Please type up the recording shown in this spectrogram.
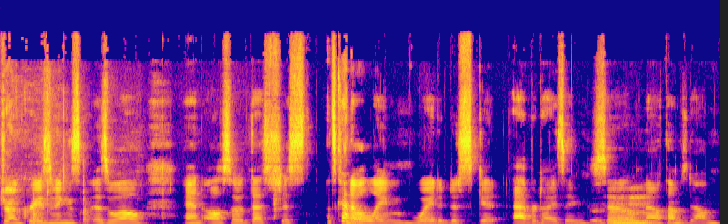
drunk reasonings as well, and also that's just that's kind of a lame way to just get advertising. So Mhm. no, thumbs down.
